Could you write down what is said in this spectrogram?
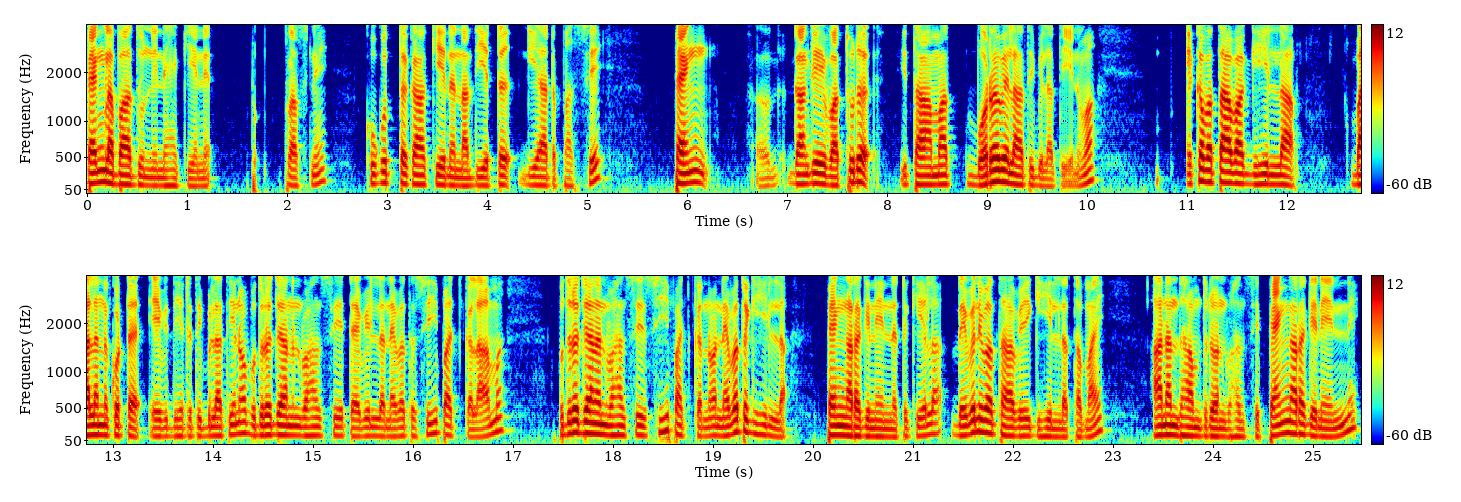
පැං ලබා දුන්නේ නැහැ කියන ප්‍රශ්නේ කුකුත්තකා කියන නදියට ගියාට පස්සේ පැං ගඟේ වතුර ඉතාමත් බොර වෙලා තිබිලා තියෙනවා එක වතාවක් ගිහිල්ලා බලනකොට ඒ විදිහට තිබිලා තියෙනවා බුදුරජාණන් වහන්සේට ඇවිල්ලා නැවත සිහිපත් කළාම බුදුරජාණන් වහන්සේ සිහිපත් කරනවා නැවත ගිහිල්ලා පැන් අරගෙන එන්නට කියලා. දෙවනි වතාවේ ගිහිල්ලා තමයි ආනන්ද හාමුදුරුවන් වහන්සේ පැන් අරගෙන එන්නේ.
